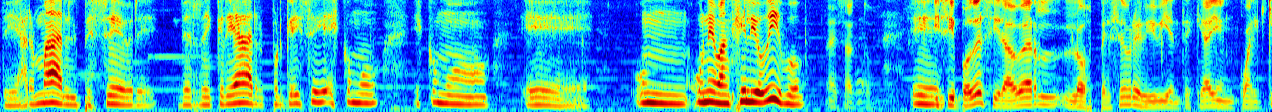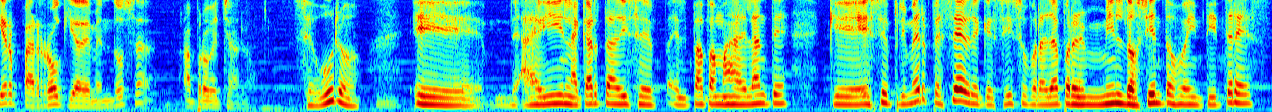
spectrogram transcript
de armar el pesebre, de recrear, porque dice es como, es como eh, un, un, evangelio vivo. Exacto. Eh, y si podés ir a ver los pesebres vivientes que hay en cualquier parroquia de Mendoza, aprovechalo. Seguro. Eh, ahí en la carta dice el Papa más adelante que ese primer pesebre que se hizo por allá por el 1223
